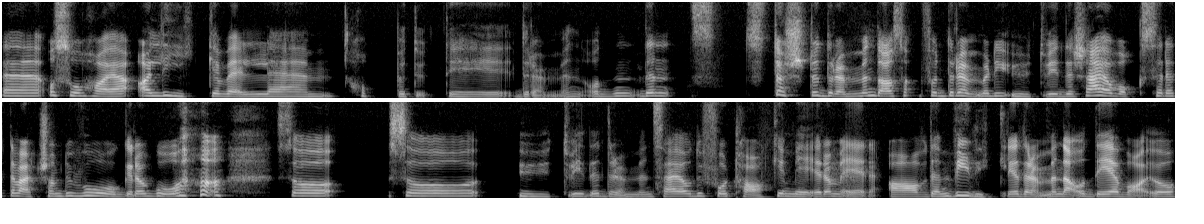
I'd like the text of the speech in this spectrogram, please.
Eh, og så har jeg allikevel eh, hoppet ut i drømmen. Og den, den største drømmen da, for drømmer de utvider seg og vokser etter hvert som du våger å gå, så, så utvider drømmen seg, og du får tak i mer og mer av den virkelige drømmen. Da, og det var jo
